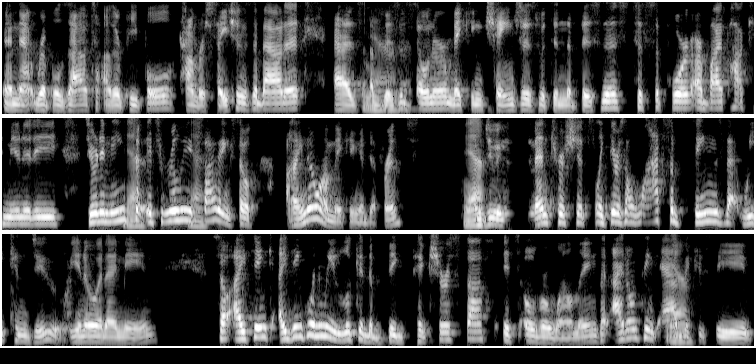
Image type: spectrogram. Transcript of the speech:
and that ripples out to other people, conversations about it. As a yeah. business owner, making changes within the business to support our BIPOC community. Do you know what I mean? Yeah. So it's really yeah. exciting. So I know I'm making a difference. I'm doing mentorships. Like there's a lots of things that we can do. You know what I mean? So I think I think when we look at the big picture stuff, it's overwhelming. But I don't think advocacy.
